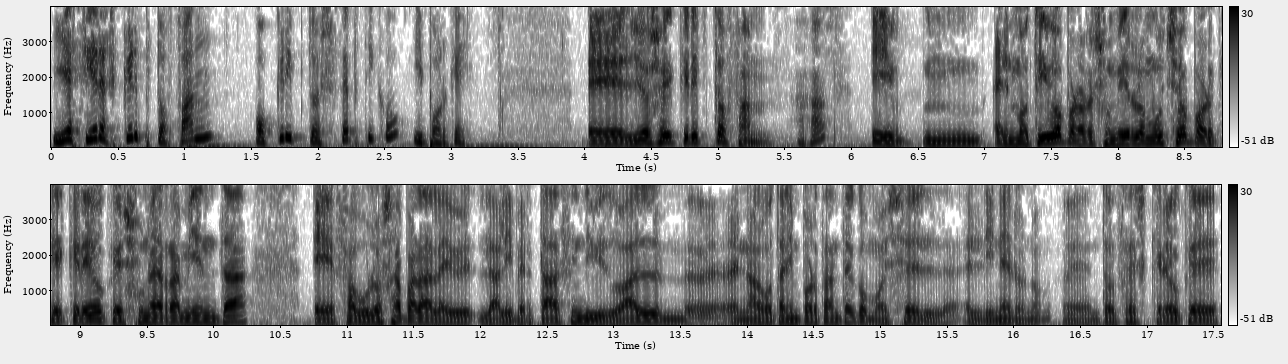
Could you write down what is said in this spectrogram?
Y es si eres criptofan o criptoescéptico y por qué. Eh, yo soy CryptoFan. Ajá. Y mm, el motivo, por resumirlo mucho, porque creo que es una herramienta eh, fabulosa para la, libertad individual eh, en algo tan importante como es el, dinero, ¿no? Eh, entonces creo que,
